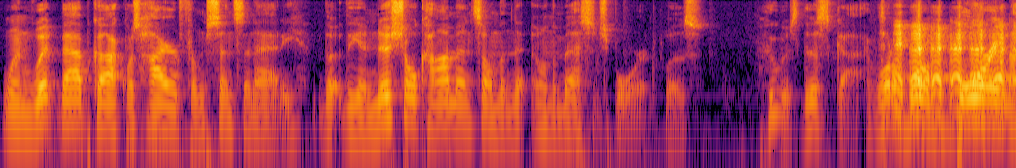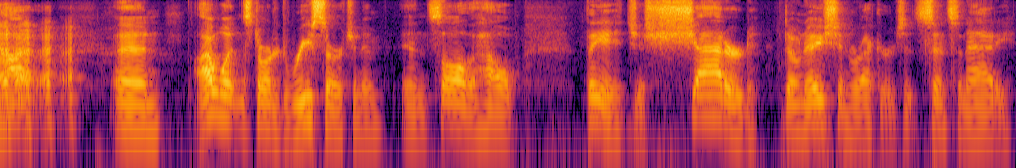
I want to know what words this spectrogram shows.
when Whit Babcock was hired from Cincinnati, the, the initial comments on the on the message board was, "Who is this guy? What a, what a boring hire." And I went and started researching him and saw that how they had just shattered donation records at Cincinnati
